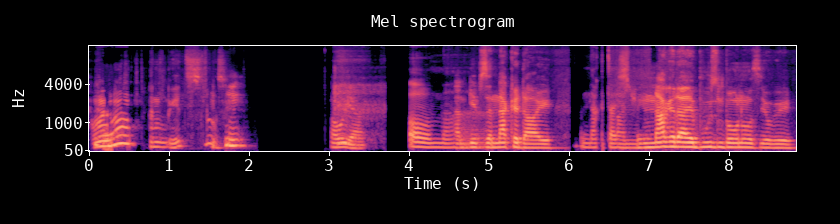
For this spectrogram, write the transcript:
ja, dann geht's los. Oh ja. Oh Mann. Dann gibt's den Nackedei. Nackter Ein Stream. Nackedei Busenbonus, Junge.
